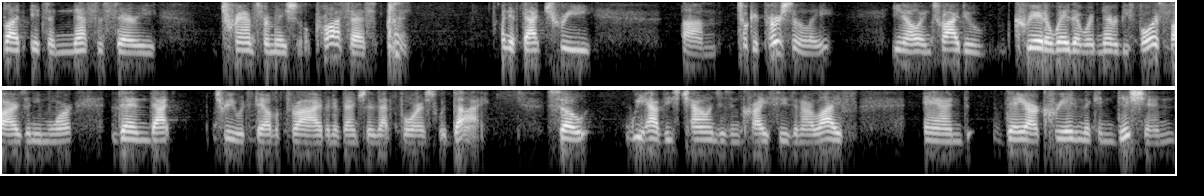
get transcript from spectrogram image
But it's a necessary transformational process. and if that tree um, took it personally, you know, and tried to create a way that would never be forest fires anymore, then that tree would fail to thrive and eventually that forest would die. So we have these challenges and crises in our life, and they are creating the condition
